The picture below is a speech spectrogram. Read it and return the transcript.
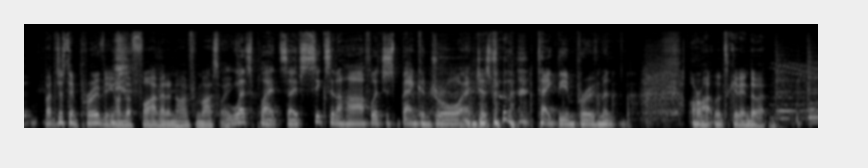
but just improving on the five out of nine from last week. Let's play it safe. Six and a half. Let's just bank and draw and just take the improvement. All right, let's get into it.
